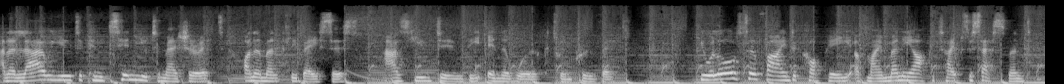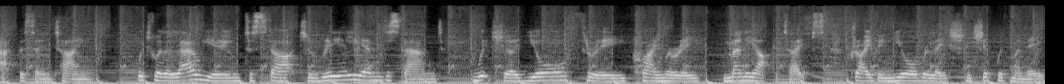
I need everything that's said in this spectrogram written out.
and allow you to continue to measure it on a monthly basis as you do the inner work to improve it. You will also find a copy of my Money Archetypes assessment at the same time, which will allow you to start to really understand which are your three primary money archetypes driving your relationship with money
